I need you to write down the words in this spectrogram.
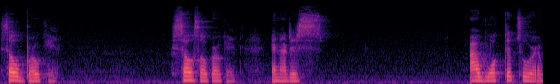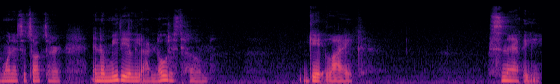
so broken. So, so broken. And I just, I walked up to her and wanted to talk to her. And immediately I noticed him get like snappy.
